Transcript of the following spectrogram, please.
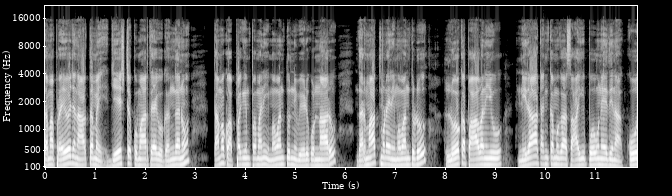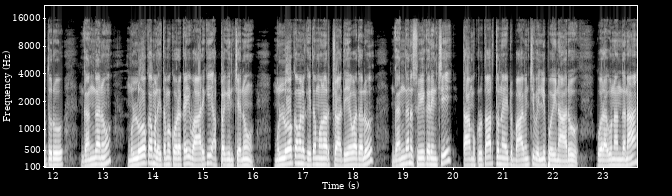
తమ ప్రయోజనార్థమై జ్యేష్ఠ కుమార్తెకు గంగను తమకు అప్పగింపమని హిమవంతుణ్ణి వేడుకున్నారు. ధర్మాత్ముడైన హిమవంతుడు లోక పావనియు నిరాటంకముగా సాగిపోవునేదిన కూతురు గంగను ముల్లోకముల హితము కొరకై వారికి అప్పగించెను. ముల్లోకములకు హితమునర్చు ఆ దేవతలు గంగను స్వీకరించి తాము కృతార్థునైటు భావించి వెళ్ళిపోయినారు. ఓ రఘునందన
